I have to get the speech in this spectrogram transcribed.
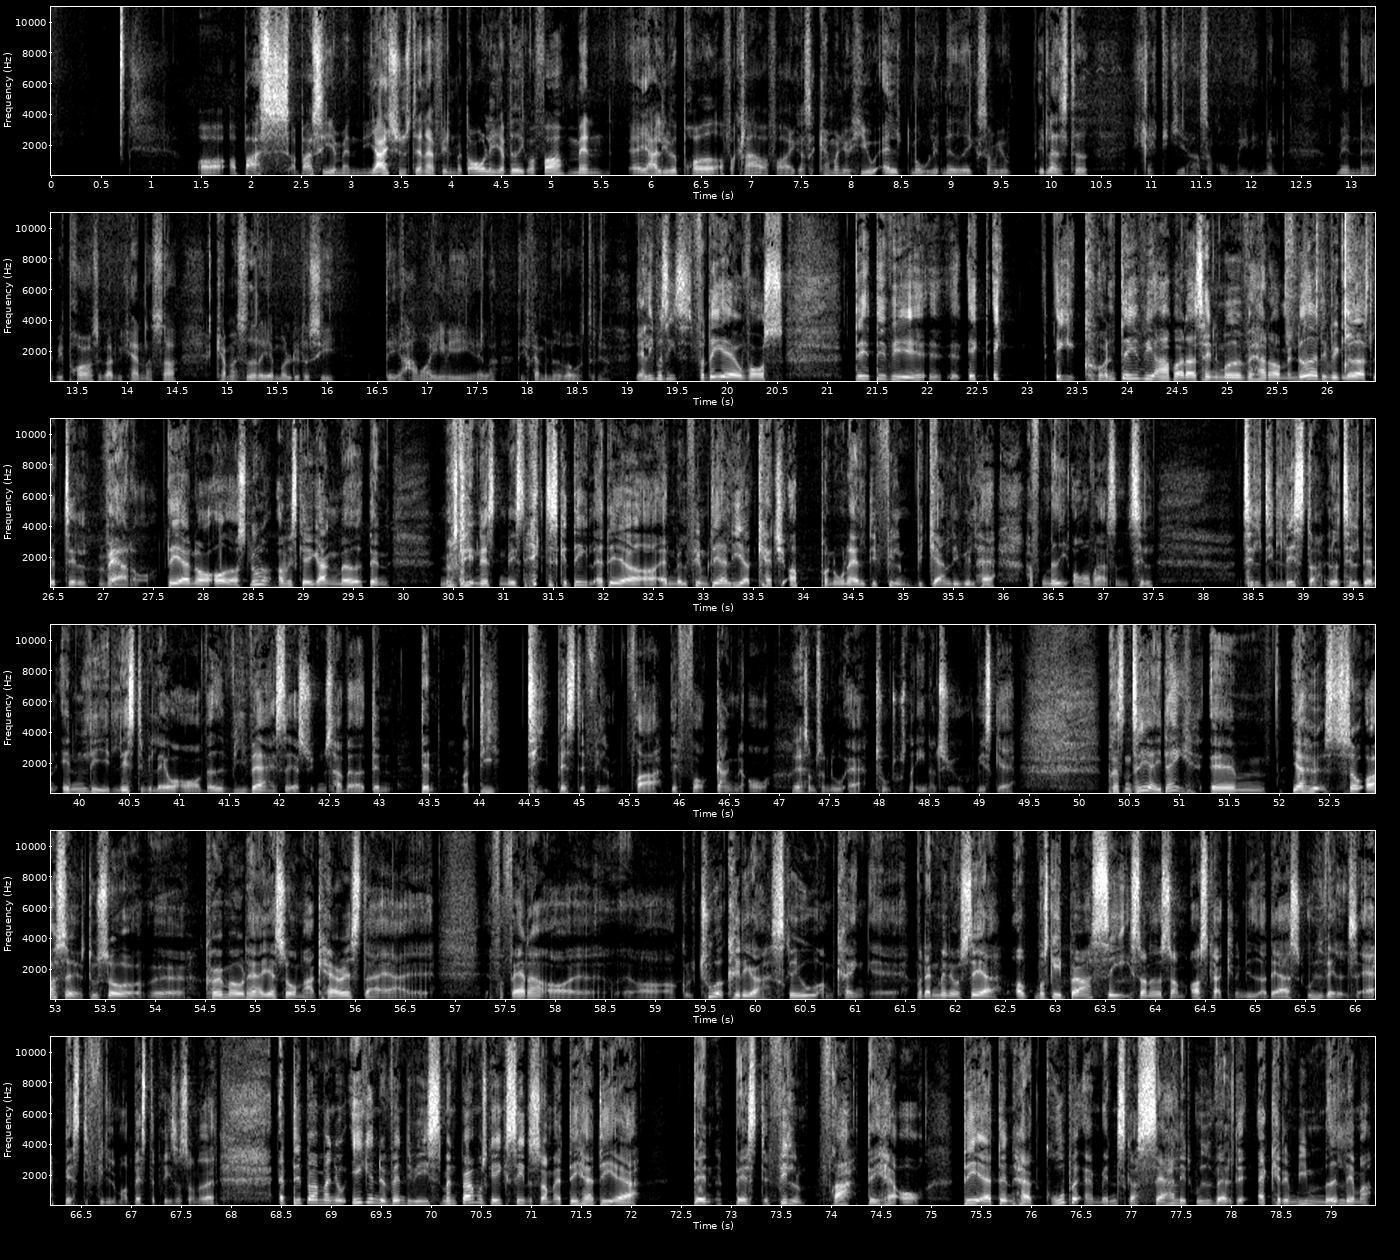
og, og, bare, og bare sige, at jeg synes, den her film er dårlig, jeg ved ikke hvorfor, men øh, jeg har alligevel prøvet at forklare hvorfor, ikke? og så kan man jo hive alt muligt ned, ikke? som jo et eller andet sted ikke rigtig giver så god mening, men, men øh, vi prøver så godt vi kan, og så kan man sidde derhjemme og lytte og sige, det er jeg hammer enig i, eller det er fandme noget vås, det der. Ja, lige præcis. For det er jo vores... Det, det vi... øh, Ikke, ikke, ikke kun det, vi arbejder os hen imod hvert år, men noget af det, vi glæder os lidt til hvert år. Det er, når året er slutter, og vi skal i gang med den måske næsten mest hektiske del af det at anmelde film, det er lige at catch up på nogle af alle de film, vi gerne lige vil have haft med i overvejelsen til, til de lister, eller til den endelige liste, vi laver over, hvad vi hver især synes har været den, den og de 10 bedste film fra det forgangne år. Ja. som så nu er 2021, vi skal præsentere i dag. Øhm, jeg så også, du så øh, Kermode her, jeg så Mark Harris, der er øh, forfatter og, øh, og, og kulturkritiker, skrive omkring, øh, hvordan man jo ser, og måske bør se sådan noget som Oscar-akademiet og deres udvælgelse af bedste film og bedste priser og sådan noget, at, at det bør man jo ikke nødvendigvis, man bør måske ikke se det som, at det her, det er den bedste film fra det her år. Det er den her gruppe af mennesker, særligt udvalgte akademimedlemmer,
